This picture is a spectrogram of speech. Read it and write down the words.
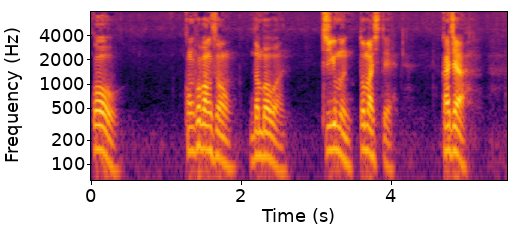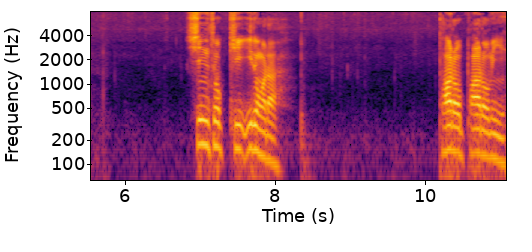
고. 공포방송 넘버원. 지금은 또 마시대. 가자. 신속히 이동하라. 바로 바로미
